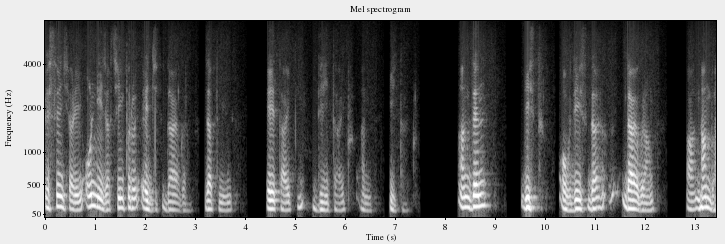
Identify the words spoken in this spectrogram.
essentially only the simple edge diagram. That means A type, D type, and E type. And then list of this di diagram uh, number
